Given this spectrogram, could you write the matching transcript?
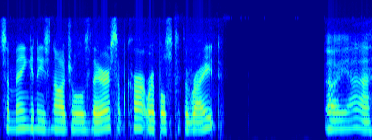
Some manganese nodules there, some current ripples to the right. oh, yeah.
